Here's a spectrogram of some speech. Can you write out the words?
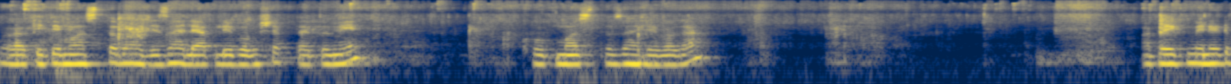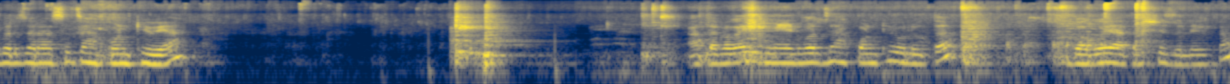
बघा किती मस्त भाजी झाली आपली बघू शकताय तुम्ही. खूप मस्त झाले बघा. आता एक मिनिटभर जरा असं झाकून ठेवूया. आता बघा एक मिनिटभर झाकून ठेवलं होतं. बघूया आता शिजले का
